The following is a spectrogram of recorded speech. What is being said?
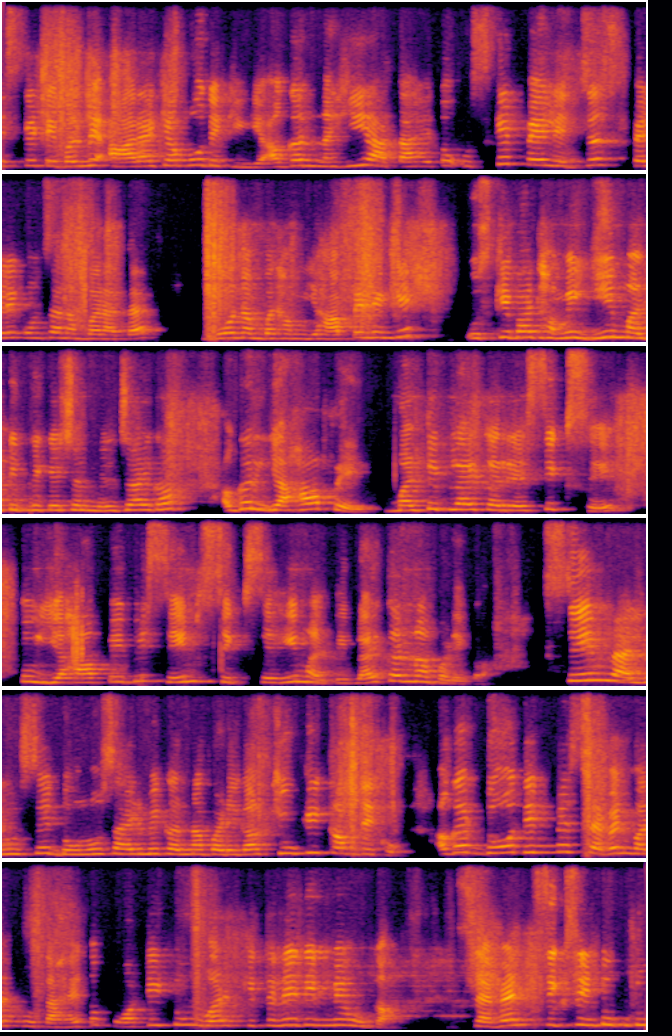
इसके टेबल में आ रहा है क्या, वो देखेंगे। अगर नहीं आता है तो उसके पहले जस्ट पहले कौन सा नंबर आता है, वो नंबर हम यहाँ पे लेंगे। उसके बाद हमें ये मल्टीप्लीकेशन मिल जाएगा। अगर यहाँ पे मल्टीप्लाई कर रहे सिक्स से तो यहाँ पे भी सेम सिक्स से ही मल्टीप्लाई करना पड़ेगा। सेम वैल्यू से दोनों साइड में करना पड़ेगा, क्योंकि कब देखो, अगर दो दिन में सेवन वर्क होता है तो फोर्टी टू वर्क कितने दिन में होगा? सेवन सिक्स इंटू टू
